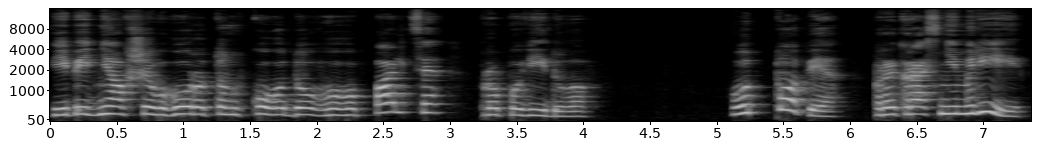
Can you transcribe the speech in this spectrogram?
і, піднявши вгору тонкого довгого пальця, проповідував. Утопія, прекрасні мрії,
